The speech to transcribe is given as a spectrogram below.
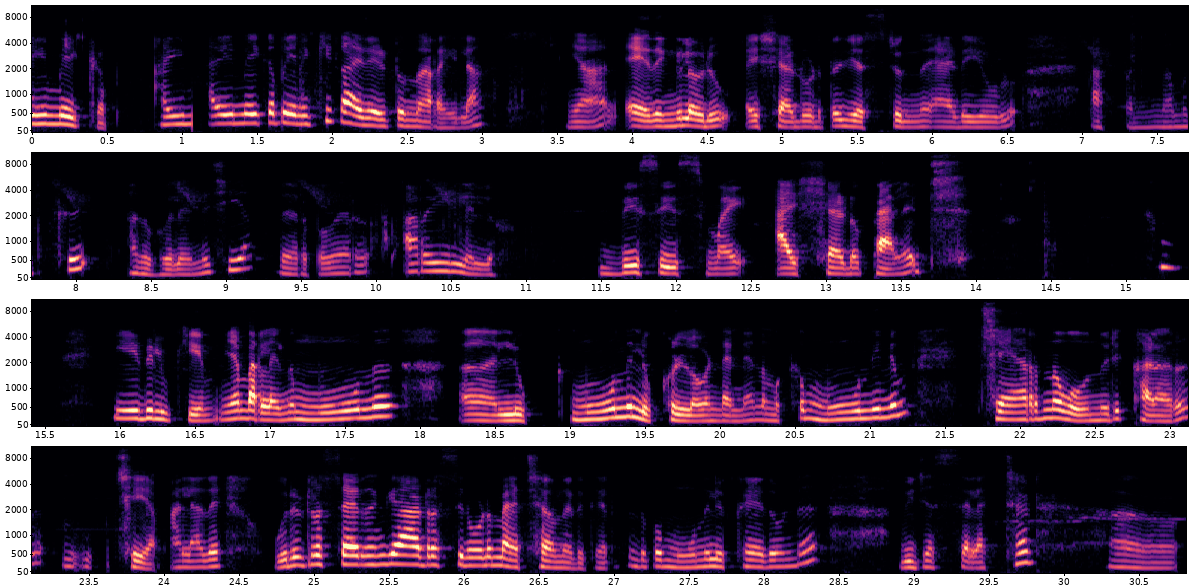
eye makeup eye eye makeup എനിക്ക് കാര്യമായിട്ടൊന്നും അറിയില്ല. ഞാൻ ഏതെങ്കിലും ഒരു ഐ ഷാഡോ എടുത്ത് ജസ്റ്റ് ഒന്ന് ആഡ് ചെയ്യുള്ളൂ. അപ്പം നമുക്ക് അതുപോലെ തന്നെ ചെയ്യാം. വേറെ ഇപ്പോൾ വേറെ അറിയില്ലല്ലോ. This is my eye shadow palette ഏത് ലുക്ക് ചെയ്യും? ഞാൻ പറയുന്നത് മൂന്ന് ലുക്ക് മൂന്ന് ലുക്ക് ഉള്ളതുകൊണ്ട് തന്നെ നമുക്ക് മൂന്നിനും ചേർന്ന് പോകുന്നൊരു കളറ് ചെയ്യാം. അല്ലാതെ ഒരു ഡ്രസ്സായിരുന്നെങ്കിൽ ആ ഡ്രസ്സിനോട് മാച്ച് ആവുന്ന എടുക്കരുത് ഇതിപ്പോൾ മൂന്ന് ലുക്ക് ആയതുകൊണ്ട് വി ജസ്റ്റ് സെലക്റ്റഡ്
